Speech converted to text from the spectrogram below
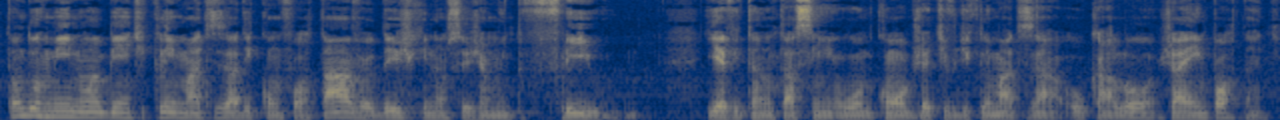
Então, dormir num ambiente climatizado e confortável, desde que não seja muito frio e evitando estar tá, assim, com o objetivo de climatizar o calor, já é importante.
